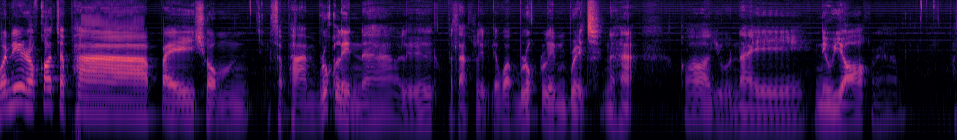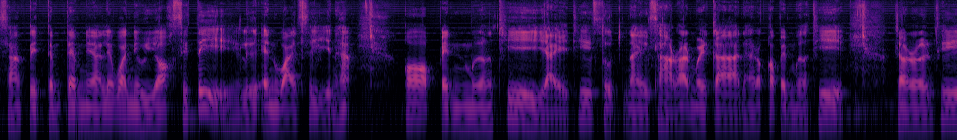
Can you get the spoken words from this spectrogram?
วันนี้เราก็จะพาไปชมสะพานบรุกลินนะฮะหรือภาษาอังกฤษเรียกว่าบรุกลินบริดจ์นะฮะ ก็อยู่ในนิวยอร์กนะครับภาษาอังกฤษเต็มๆเนี่ยเรียกว่านิวยอร์กซิตี้หรือ NYC นะฮะ ก็เป็นเมืองที่ใหญ่ที่สุดในสหรัฐอเมริกานะฮะแล้วก็เป็นเมืองที่เจริญที่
